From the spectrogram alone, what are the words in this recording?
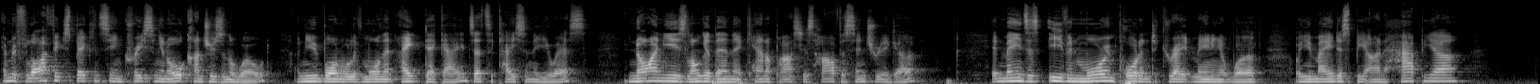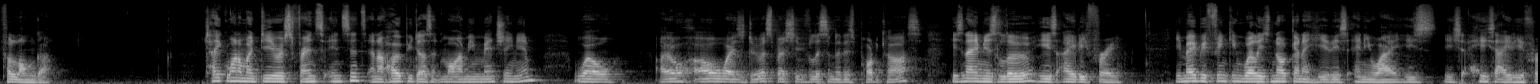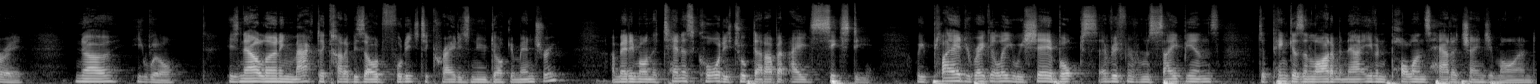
And with life expectancy increasing in all countries in the world, a newborn will live more than eight decades, that's the case in the US, nine years longer than their counterparts just half a century ago. It means it's even more important to create meaning at work, or you may just be unhappier for longer. Take one of my dearest friends, for instance, and I hope he doesn't mind me mentioning him. Well, I, I always do, especially if you've listened to this podcast. His name is Lou. He's 83. You may be thinking, well, he's not going to hear this anyway. He's, he's, he's 83. No, he will. He's now learning Mac to cut up his old footage to create his new documentary. I met him on the tennis court. He took that up at age 60. We played regularly. We share books, everything from Sapiens to Pinker's Enlightenment now, even Pollan's How to Change Your Mind.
